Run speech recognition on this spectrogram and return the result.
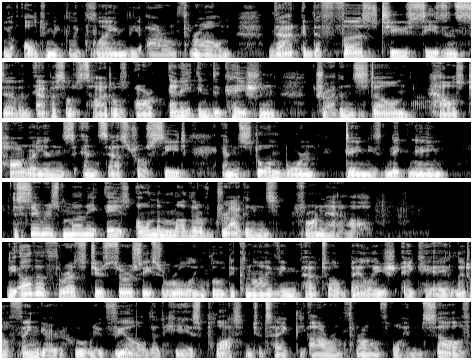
will ultimately claim the Iron Throne. That if the first two season 7 episodes titles are any indication, Dragonstone, House Targaryen's ancestral seat, and Stormborn, Dany's nickname, the series money is on the Mother of Dragons for now. The other threats to Cersei's rule include the conniving Petyr Baelish, aka Littlefinger, who revealed that he is plotting to take the Iron Throne for himself,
